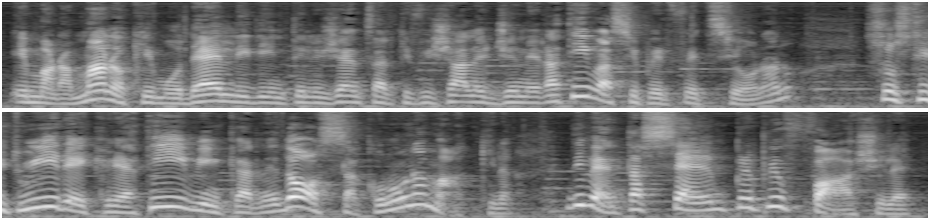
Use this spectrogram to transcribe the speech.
e mano a mano che i modelli di intelligenza artificiale generativa si perfezionano, sostituire i creativi in carne ed ossa con una macchina diventa sempre più facile.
